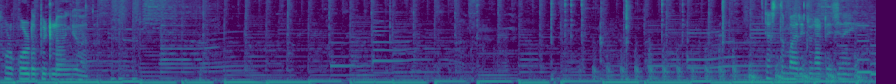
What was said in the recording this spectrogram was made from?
थोडं कोरडं पीठ लावून घेऊ आता. जास्त बारीक लाटायची नाही.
